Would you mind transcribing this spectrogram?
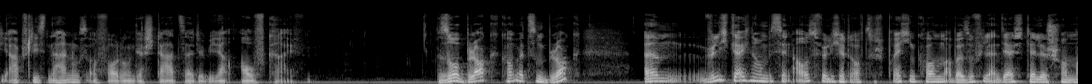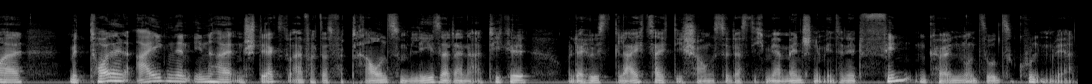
die abschließende Handlungsaufforderung der Startseite wieder aufgreifen. So, Blog, kommen wir zum Blog. Ähm, will ich gleich noch ein bisschen ausführlicher darauf zu sprechen kommen, aber so viel an der Stelle schon mal mit tollen eigenen Inhalten stärkst du einfach das Vertrauen zum Leser deiner Artikel und erhöhst gleichzeitig die Chance, dass dich mehr Menschen im Internet finden können und so zu Kunden werden.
